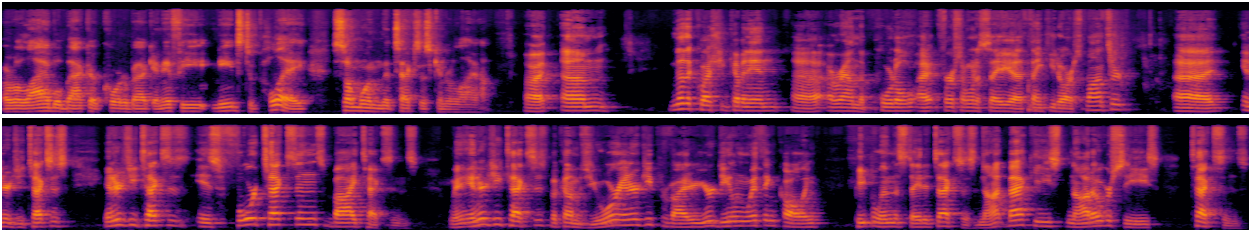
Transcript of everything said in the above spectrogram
a reliable backup quarterback. And if he needs to play, someone that Texas can rely on. All right. Um, another question coming in uh, around the portal. I, first, I want to say uh, thank you to our sponsor, uh, Energy Texas. Energy Texas is for Texans by Texans. When Energy Texas becomes your energy provider, you're dealing with and calling people in the state of Texas, not back east, not overseas, Texans.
